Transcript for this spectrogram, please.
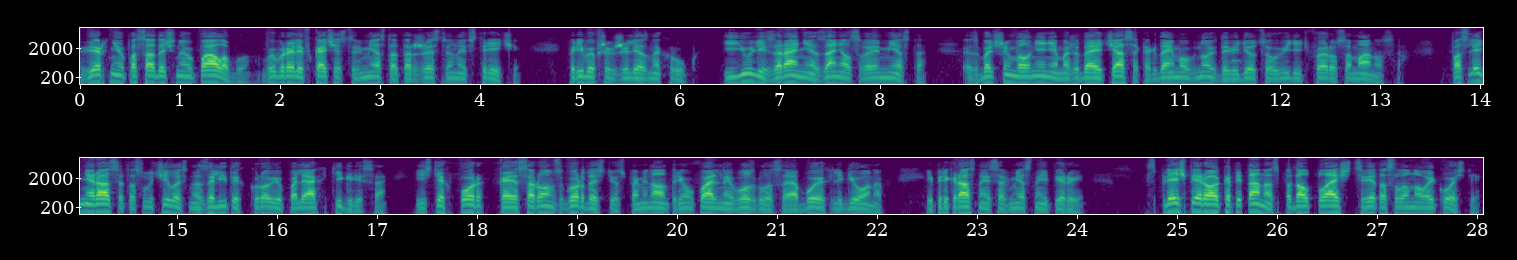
Верхнюю посадочную палубу выбрали в качестве места торжественной встречи прибывших железных рук, и Юлий заранее занял свое место, с большим волнением ожидая часа, когда ему вновь доведется увидеть Феруса Мануса. В последний раз это случилось на залитых кровью полях Тигриса, и с тех пор Каесарон с гордостью вспоминал триумфальные возгласы обоих легионов и прекрасные совместные пиры. С плеч первого капитана спадал плащ цвета слоновой кости,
